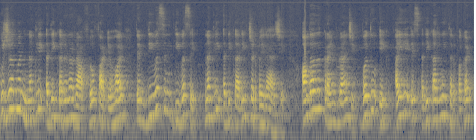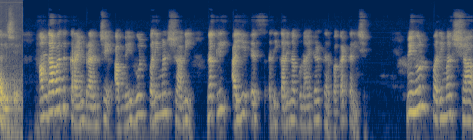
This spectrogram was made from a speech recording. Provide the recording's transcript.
ગુજરાતમાં નકલી અધિકારીનો રાફડો ફાટ્યો હોય તેમ દિવસે દિવસે નકલી અધિકારી ઝડપાઈ રહ્યા છે. અમદાવાદ ક્રાઇમ બ્રાન્ચે વધુ એક આઈએએસ અધિકારીની ધરપકડ કરી છે. અમદાવાદ ક્રાઇમ બ્રાન્ચે આ મેહુલ પરિમલ શાહની નકલી આઈએએસ અધિકારીના ગુના હેઠળ ધરપકડ કરી છે. મેહુલ પરિમલ શાહ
